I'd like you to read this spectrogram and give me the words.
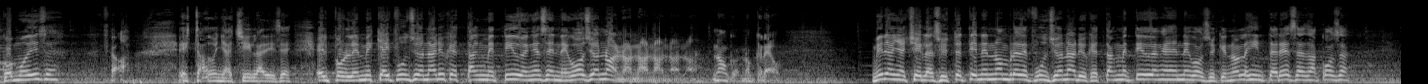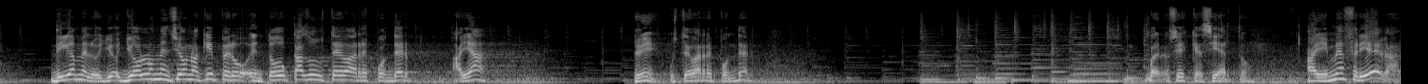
¿Cómo dice? Esta doña Chila dice, el problema es que hay funcionarios que están metidos en ese negocio. No, no, no, no, no, no, no, no creo. Mire, doña Chila, si usted tiene nombre de funcionarios que están metidos en ese negocio y que no les interesa esa cosa, dígamelo. Yo, yo lo menciono aquí, pero en todo caso usted va a responder allá. Sí, usted va a responder. Bueno, sí es que es cierto. Ahí me friega.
